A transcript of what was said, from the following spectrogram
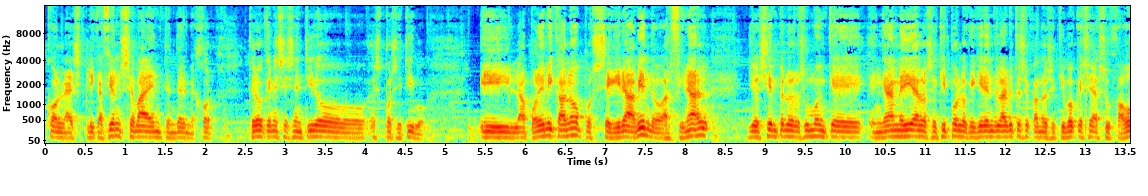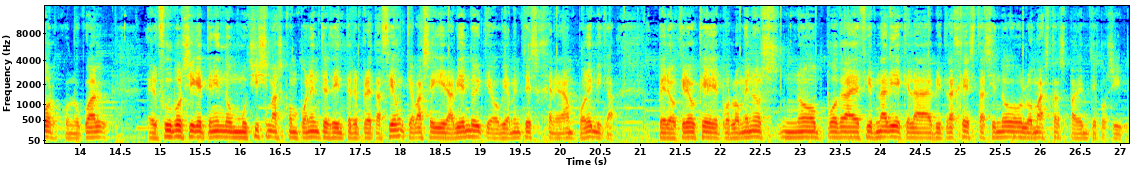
con la explicación se va a entender mejor. Creo que en ese sentido es positivo y la polémica o no, pues seguirá habiendo. Al final, yo siempre lo resumo en que en gran medida los equipos lo que quieren del árbitro es que cuando se equivoque sea a su favor, con lo cual el fútbol sigue teniendo muchísimas componentes de interpretación que va a seguir habiendo y que obviamente generan polémica. Pero creo que por lo menos no podrá decir nadie que el arbitraje está siendo lo más transparente posible.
